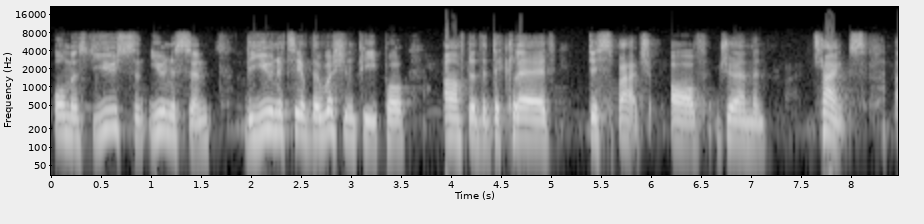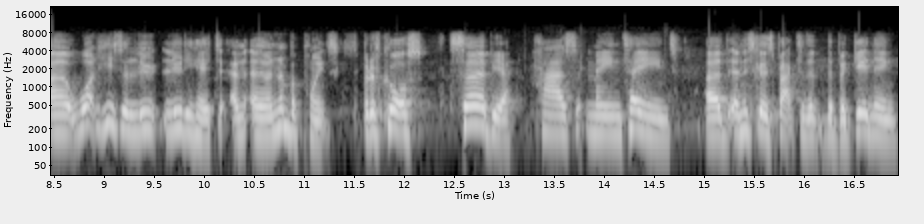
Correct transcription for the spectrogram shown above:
almost unison, the unity of the Russian people after the declared dispatch of German tanks. Uh, what he's alluding here to, and, and, there are a number of points, but of course, Serbia has maintained, uh, and this goes back to the, the beginning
